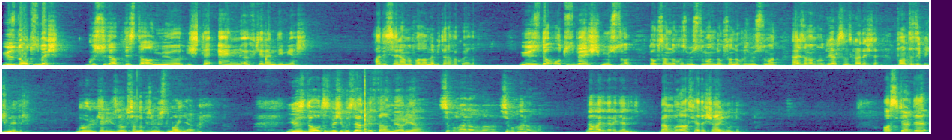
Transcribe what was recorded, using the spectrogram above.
Yüzde otuz beş. Gusül abdesti almıyor. İşte en öfkelendiğim yer. Hadi selamı falan da bir tarafa koyalım. Yüzde otuz beş Müslüman, 99 Müslüman, 99 Müslüman. Her zaman bunu duyarsınız kardeşler. Fantastik bir cümledir. Bu ülkenin yüzde 99 Müslüman ya. Yüzde otuz beşi gusül abdesti almıyor ya. Subhanallah, subhanallah. Ne hallere geldik. Ben buna askerde şahit oldum. Askerde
